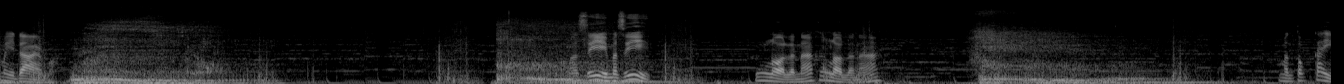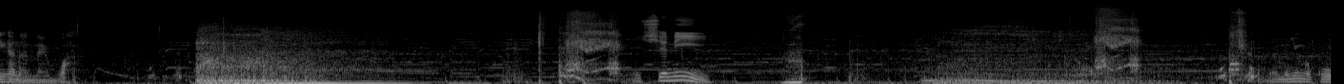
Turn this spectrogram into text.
ไม่ได้ว่ะมาสิมาสิครึ่งหลอดแล้วนะครึ่งหลอดแล้วนะ มันต้องใกล้ขนาดไหนวะ เชนี่อย่ามายุ่งกับกู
